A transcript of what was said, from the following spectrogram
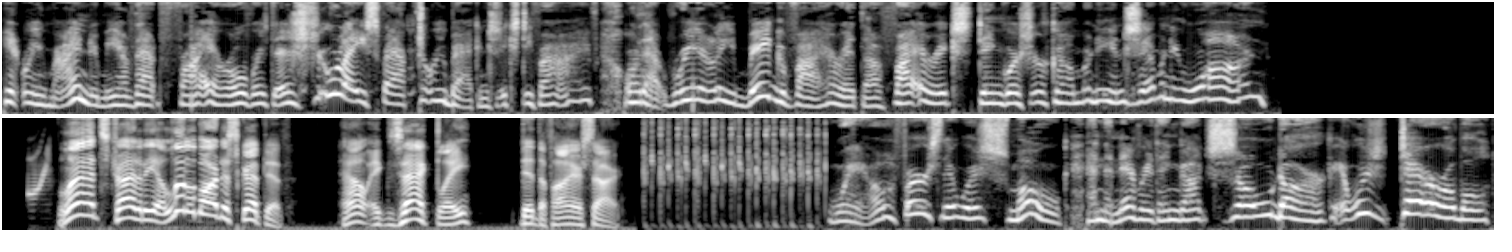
It reminded me of that fire over at the shoelace factory back in 65, or that really big fire at the fire extinguisher company in 71. Let's try to be a little more descriptive. How exactly did the fire start? Well, first there was smoke, and then everything got so dark. It was terrible.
